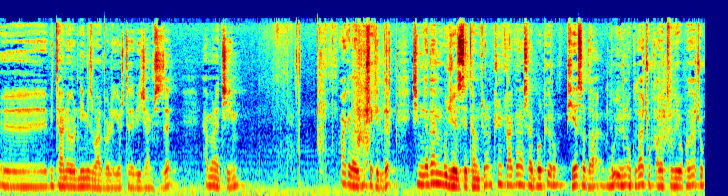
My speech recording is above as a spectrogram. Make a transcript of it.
E, bir tane örneğimiz var böyle gösterebileceğim size. Hemen açayım. Arkadaşlar bu şekilde. Şimdi neden bu cihazı size tanıtıyorum? Çünkü arkadaşlar bakıyorum piyasada bu ürün o kadar çok aratılıyor, o kadar çok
